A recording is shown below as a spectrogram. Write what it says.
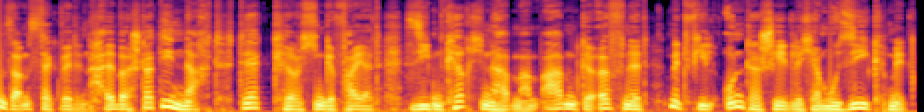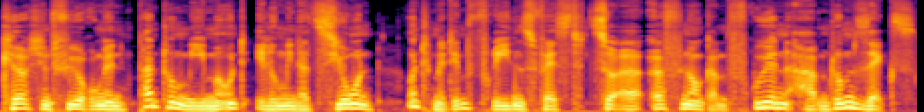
Am Samstag wird in Halberstadt die Nacht der Kirchen gefeiert. Sieben Kirchen haben am Abend geöffnet mit viel unterschiedlicher Musik, mit Kirchenführungen, Pantomime und Illumination und mit dem Friedensfest zur Eröffnung am frühen Abend um sechs.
